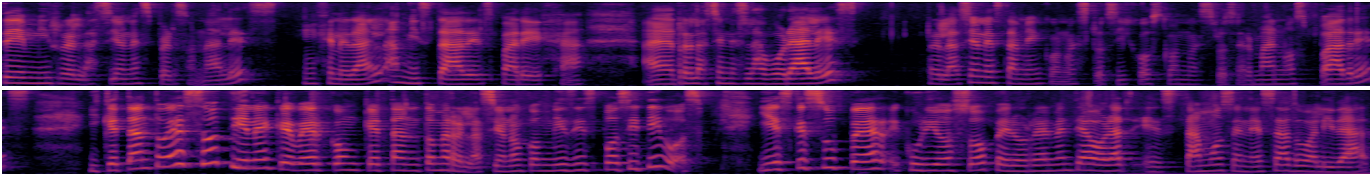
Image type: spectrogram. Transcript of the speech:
de mis relaciones personales en general, amistades, pareja, eh, relaciones laborales relaciones también con nuestros hijos, con nuestros hermanos, padres, y que tanto eso tiene que ver con qué tanto me relaciono con mis dispositivos. Y es que es súper curioso, pero realmente ahora estamos en esa dualidad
